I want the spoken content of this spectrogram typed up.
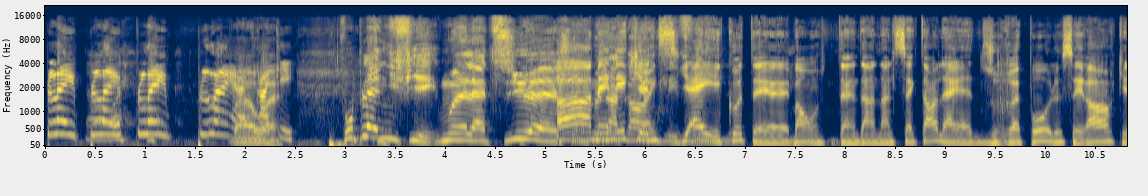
plein, plein, ouais. plein, plein à Ben ouais. craquer. Faut planifier. Moi, là-dessus, euh, je suis Ah, mais Nick, d'accord il y a une avec les petite- hey, écoute, euh, bon, dans, dans, dans le secteur du repas, c'est rare que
